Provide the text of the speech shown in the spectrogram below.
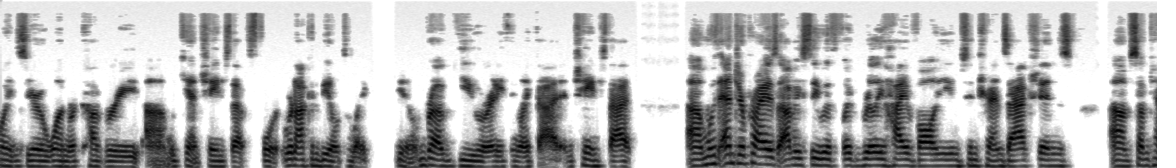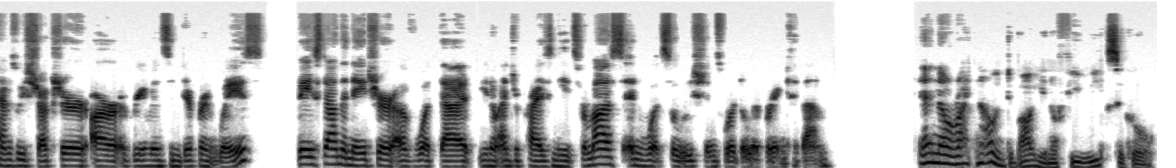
0.01 recovery, um, we can't change that for, we're not going to be able to like, you know, rug you or anything like that and change that. Um, with enterprise, obviously with like really high volumes and transactions, um, sometimes we structure our agreements in different ways based on the nature of what that, you know, enterprise needs from us and what solutions we're delivering to them. And uh, right now in Dubai, you know, a few weeks ago,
